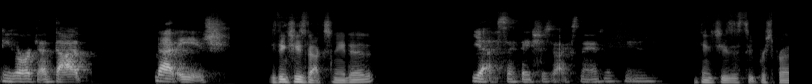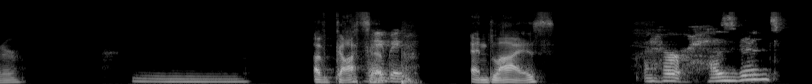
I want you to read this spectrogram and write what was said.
New York at that that age. Do you think she's vaccinated? Yes, I think she's vaccinated. Yeah. You think she's a super spreader Mm, of gossip maybe. and lies? And her husband's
